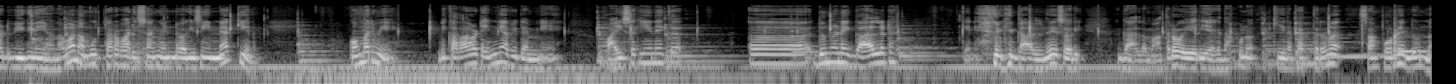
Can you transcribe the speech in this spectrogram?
අඩුවීගෙන යනවා. නමුත් අර පරිසං වෙන්ඩ වගේසින්නක් කියන කොමර මේ මේ කතාවට එන්න අපි දැම්මේ පයිස කියන එක දුන්නනේ ගාල්ලට. ගල්න්නේ සොරි ගාල මතර ඒරියක දකුණ කියන පැත්තරම සම්පූර්ණයෙන් දුන්න.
